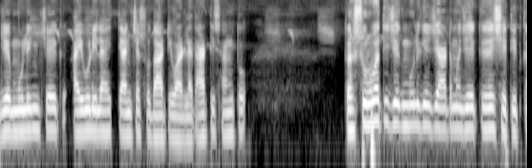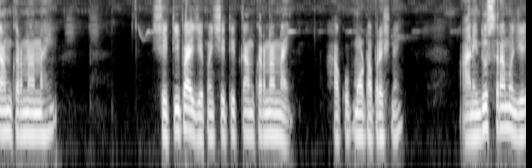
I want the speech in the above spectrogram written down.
जे मुलींचे एक आईवडील आहेत त्यांच्यासुद्धा आटी वाढल्यात. आटी सांगतो. तर सुरुवातीची एक मुलगीची आट म्हणजे एक शेतीत काम करणार नाही. शेती पाहिजे पण शेतीत काम करणार नाही. हा खूप मोठा प्रश्न आहे. आणि दुसरा म्हणजे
